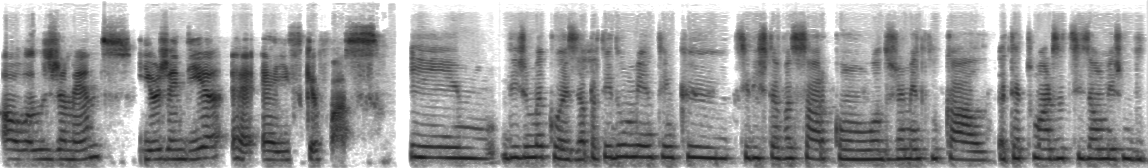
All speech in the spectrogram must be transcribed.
ao alojamento e hoje em dia é, é isso que eu faço. E diz-me uma coisa, a partir do momento em que decidiste avançar com o alojamento local, até tomares a decisão mesmo de te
